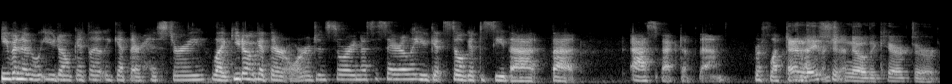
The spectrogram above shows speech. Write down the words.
even if you don't get to get their history, like you don't get their origin story necessarily, you get still get to see that that aspect of them reflected. And they friendship. should know the character.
